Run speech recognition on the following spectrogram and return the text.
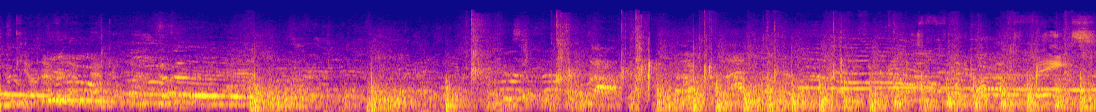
Two count after that back elbow. Face.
